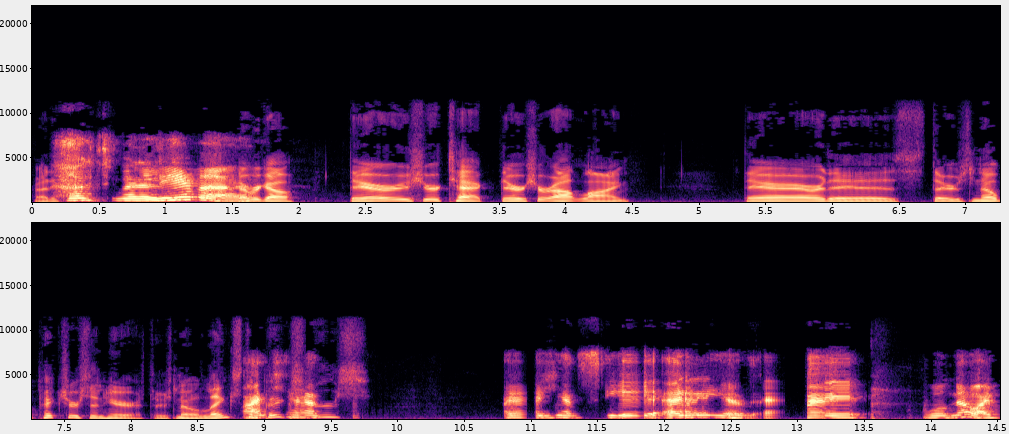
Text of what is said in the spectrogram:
Ready? There we go. There's your tech. There's your outline. There it is. There's no pictures in here. There's no links to I pictures. Can't, I can't see any of that. I well, no, I.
